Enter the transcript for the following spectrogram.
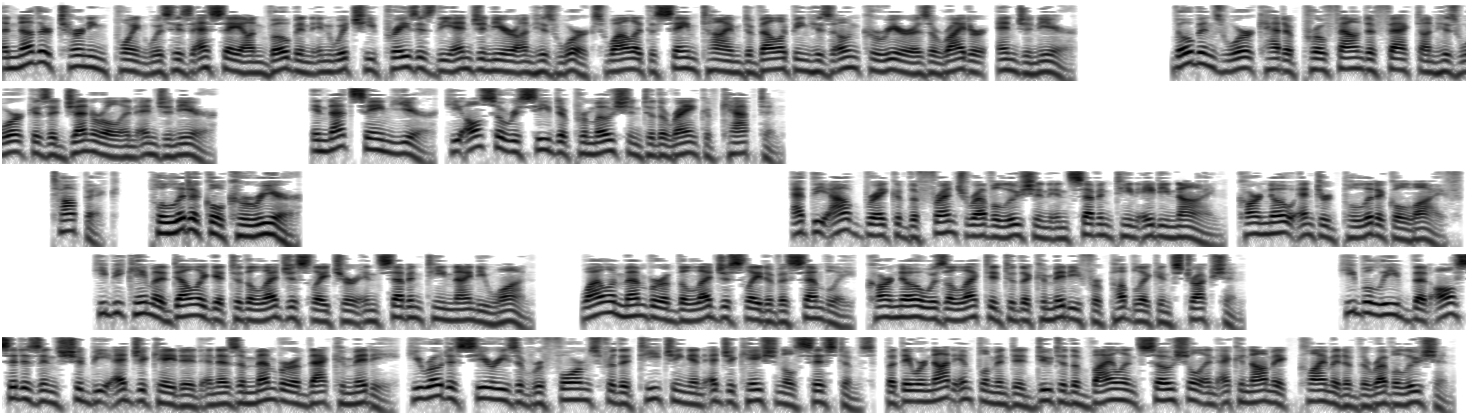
Another turning point was his essay on Vauban in which he praises the engineer on his works while at the same time developing his own career as a writer, engineer. Vauban's work had a profound effect on his work as a general and engineer. In that same year, he also received a promotion to the rank of captain. Political career At the outbreak of the French Revolution in 1789, Carnot entered political life. He became a delegate to the legislature in 1791. While a member of the Legislative Assembly, Carnot was elected to the Committee for Public Instruction. He believed that all citizens should be educated and as a member of that committee, he wrote a series of reforms for the teaching and educational systems, but they were not implemented due to the violent social and economic climate of the revolution.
